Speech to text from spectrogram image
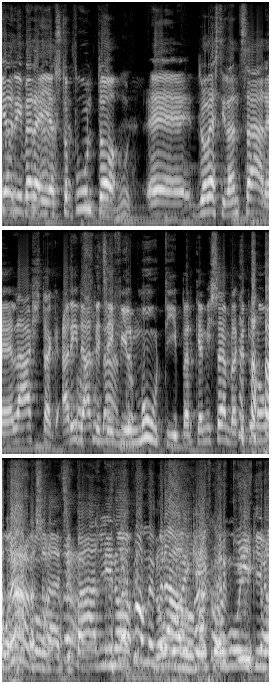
io arriverei a sto punto, eh, dovresti lanciare l'hashtag Aridate sei sudando. film muti, perché mi sembra che tu non vuoi che i Bravo, personaggi bravo. parlino, Ma come non bravo? vuoi che Ma comunichino,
